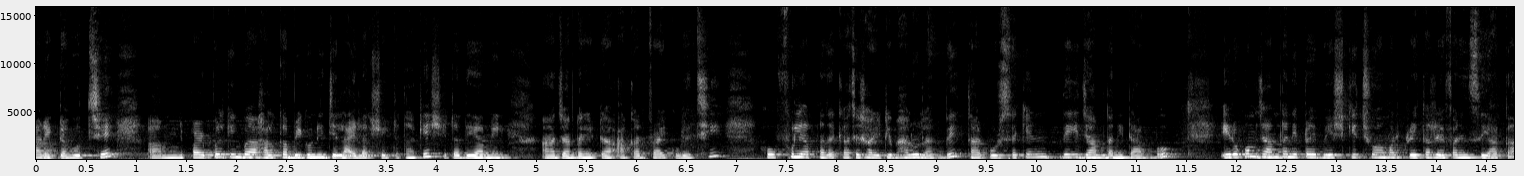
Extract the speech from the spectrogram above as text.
আর একটা হচ্ছে পার্পল কিংবা হালকা বেগুনি যে লাইলাক শেডটা থাকে, সেটা দিয়ে আমি জামদানিটা আঁকার ট্রাই করেছি। হোপফুলি আপনাদের কাছে শাড়িটি ভালো লাগবে। তারপর সেকেন্ড দিয়ে জামদানিটা আঁকবো। এরকম জামদানি প্রায় বেশ কিছু আমার ক্রেতার রেফারেন্সে আঁকা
